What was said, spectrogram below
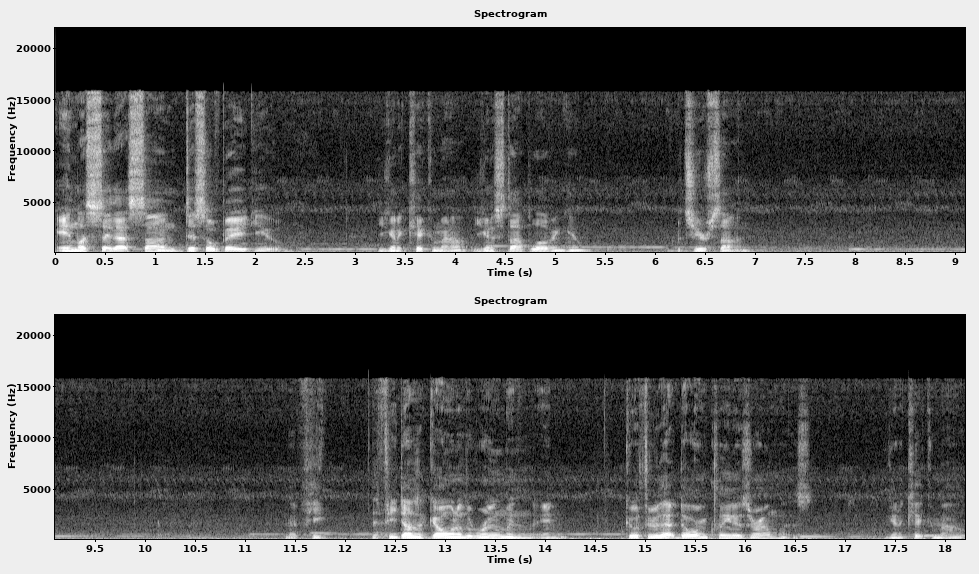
and let's say that son disobeyed you. You're going to kick him out? You're going to stop loving him? It's your son. If he if he doesn't go into the room and, and go through that door and clean his room, is you gonna kick him out?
